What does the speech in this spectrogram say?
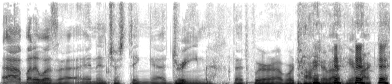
uh, but it was a, an interesting uh, dream that we're uh, we're talking about here, Mark.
